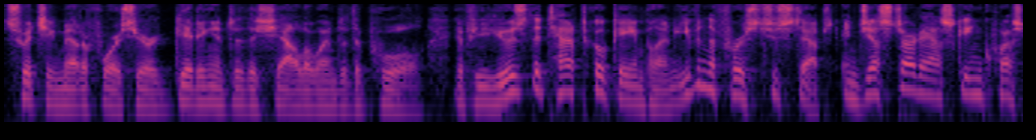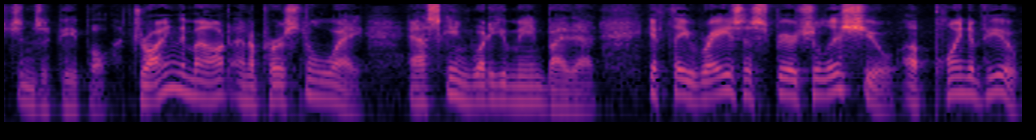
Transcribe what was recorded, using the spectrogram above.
switching metaphors here, getting into the shallow end of the pool. If you use the tactical game plan, even the first two steps, and just start asking questions of people, drawing them out in a personal way, asking, what do you mean by that? If they raise a spiritual issue, a point of view,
